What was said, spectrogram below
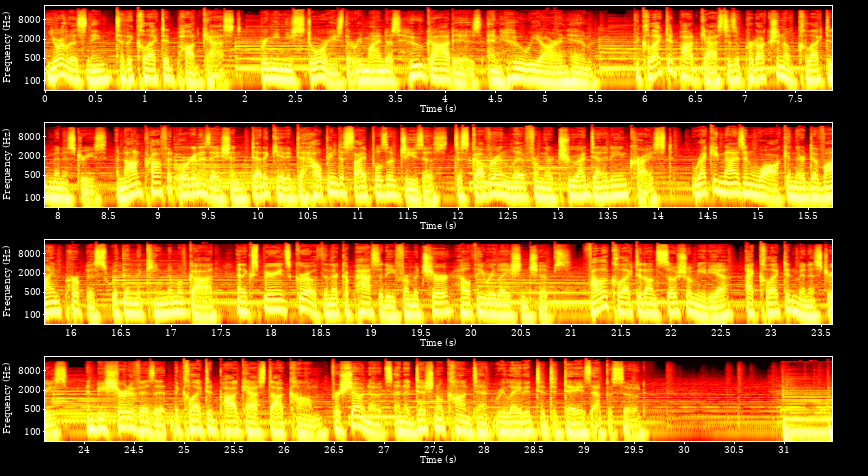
You're listening to the Collected Podcast, bringing you stories that remind us who God is and who we are in Him. The Collected Podcast is a production of Collected Ministries, a nonprofit organization dedicated to helping disciples of Jesus discover and live from their true identity in Christ, recognize and walk in their divine purpose within the kingdom of God, and experience growth in their capacity for mature, healthy relationships. Follow Collected on social media at Collected Ministries, and be sure to visit thecollectedpodcast.com for show notes and additional content related to today's episode.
